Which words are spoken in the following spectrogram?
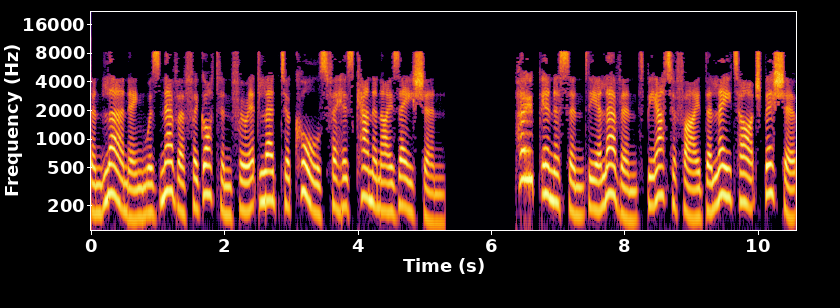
and learning was never forgotten for it led to calls for his canonization. Pope Innocent XI beatified the late archbishop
